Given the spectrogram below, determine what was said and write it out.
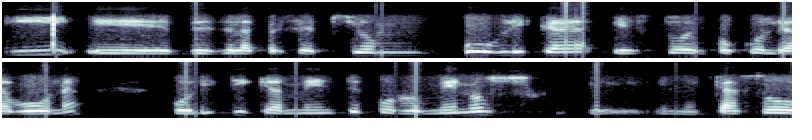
y eh, desde la percepción pública esto un poco le abona políticamente por lo menos eh, en el caso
